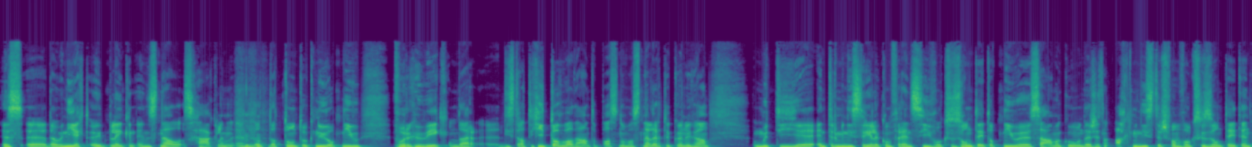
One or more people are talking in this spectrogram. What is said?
is uh, dat we niet echt uitblinken in snel schakelen. En dat, dat toont ook nu opnieuw vorige week om daar die strategie toch wat aan te passen, om wat sneller te kunnen gaan moet die eh, interministeriële conferentie Volksgezondheid opnieuw samenkomen. Daar zitten acht ministers van Volksgezondheid in.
